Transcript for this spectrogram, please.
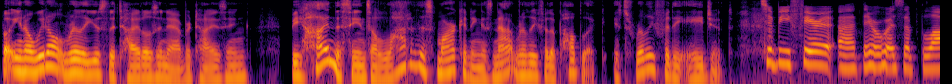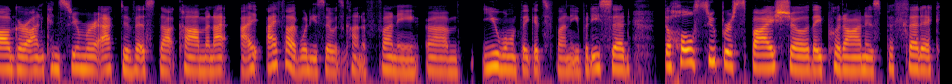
But you know, we don't really use the titles in advertising behind the scenes, a lot of this marketing is not really for the public. It's really for the agent. To be fair, uh, there was a blogger on consumeractivist.com, and I, I, I, thought what he said was kind of funny. Um, you won't think it's funny, but he said, the whole super spy show they put on is pathetic.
